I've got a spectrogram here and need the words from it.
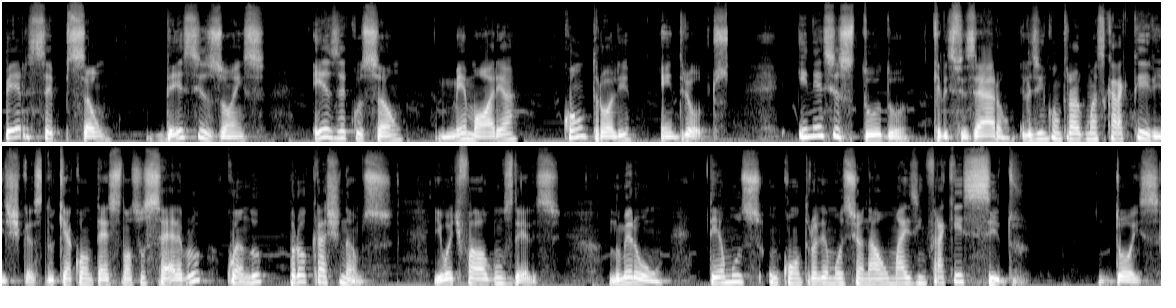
percepção, decisões, execução, memória, controle, entre outros. E nesse estudo que eles fizeram, eles encontraram algumas características do que acontece no nosso cérebro quando procrastinamos. E eu vou te falar alguns deles. Número 1. Um, temos um controle emocional mais enfraquecido. 2.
